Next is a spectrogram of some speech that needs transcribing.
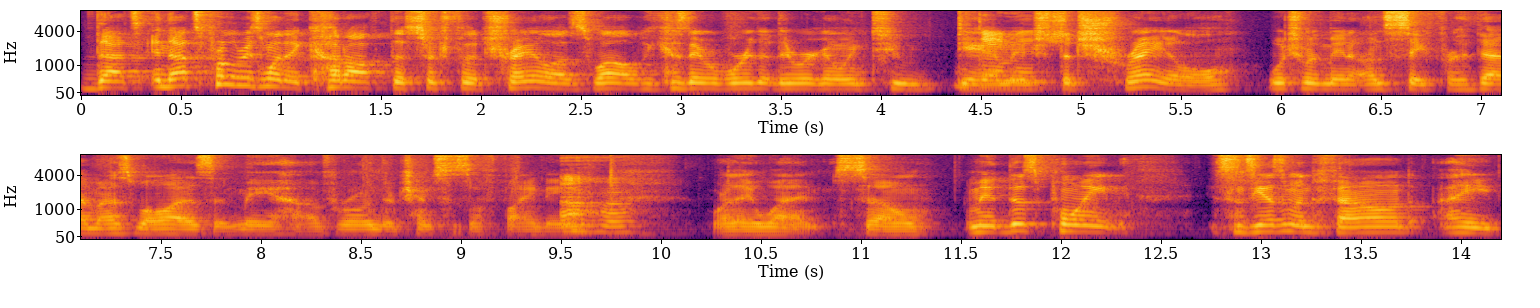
that's and that's part of the reason why they cut off the search for the trail as well because they were worried that they were going to damage, Damage. the trail, which would have made it unsafe for them as well as it may have ruined their chances of finding where they went. So I mean, at this point, since he hasn't been found, I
